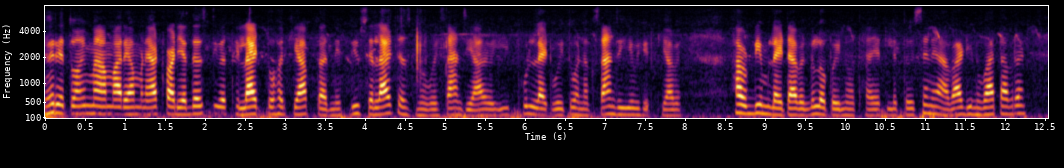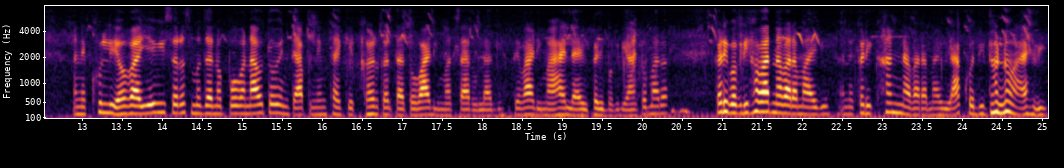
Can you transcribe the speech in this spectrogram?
ઘરે તો એમાં અમારે હમણાં અઠવાડિયા દસ દિવસથી લાઇટ તો હરખી આપતા જ નહીં. દિવસે લાઇટ જ ન હોય, સાંજે આવે એ ફૂલ લાઇટ હોય તો ને સાંજે એવી હરખી આવે. હાવ ડીમ લાઇટ આવે, ગલોપય ન થાય એટલે તો છે ને આ વાડીનું વાતાવરણ અને ખુલ્લી હવા એવી સરસ મજાનો પવન આવતો હોય ને તે આપણને એમ થાય કે ઘર કરતાં તો વાડીમાં સારું લાગે. તે વાડીમાં હાલે આવી ઘડી બગડી આંટો મારો. ઘડી બગડી સવારના વારામાં આવી અને ઘડી ખાંડના વારામાં આવી. આખો દીધો ન આવી.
